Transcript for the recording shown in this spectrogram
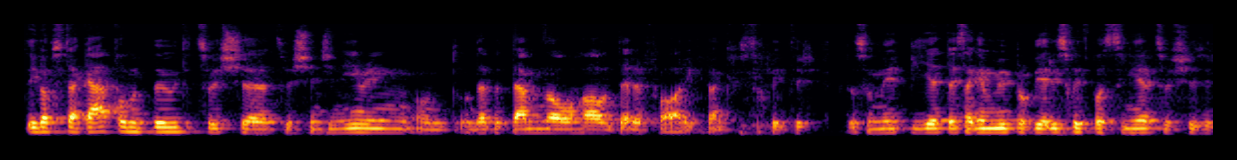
ich glaube, der Gap, den wir bilden zwischen, zwischen Engineering und, und eben dem Know-how und der Erfahrung, ich denke, ist so ein bisschen das, was wir bieten. Ich sage immer, wir probieren uns ein bisschen zu positionieren zwischen der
